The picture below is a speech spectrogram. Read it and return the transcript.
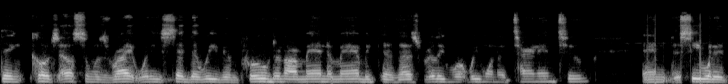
think Coach Elston was right when he said that we've improved in our man to man because that's really what we want to turn into, and to see what it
